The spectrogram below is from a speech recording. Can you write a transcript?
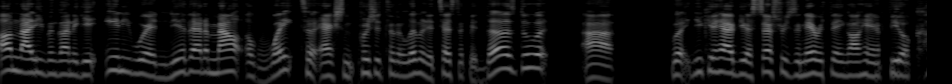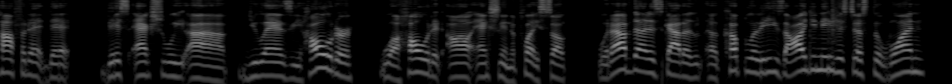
I'm not even going to get anywhere near that amount of weight to actually push it to the limit to test if it does do it. Uh, but you can have your accessories and everything on here and feel confident that this actually uh, Ulanzi holder will hold it all actually into place. So what I've done is got a, a couple of these. All you need is just the one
